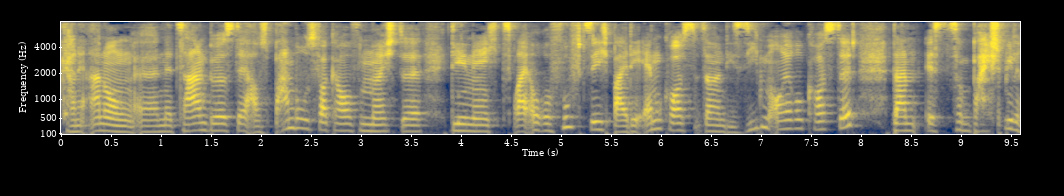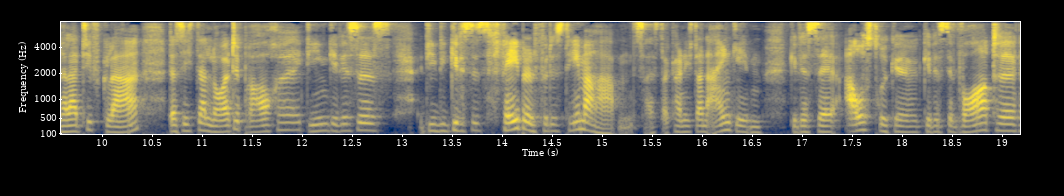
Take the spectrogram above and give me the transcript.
keine Ahnung, äh, eine Zahnbürste aus Bambus verkaufen möchte, die nicht 2,50 Euro bei DM kostet, sondern die 7 Euro kostet, dann ist zum Beispiel relativ klar, dass ich da Leute brauche, die ein gewisses, die ein gewisses Fable für das Thema haben. Das heißt, da kann ich dann eingeben, gewisse Ausdrücke, gewisse Worte,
